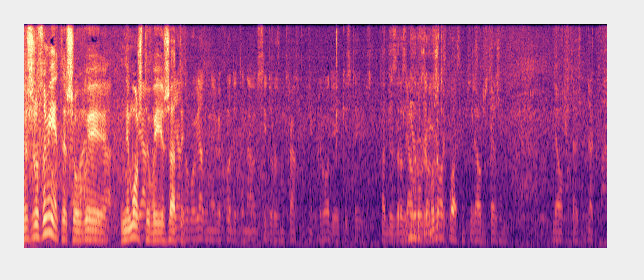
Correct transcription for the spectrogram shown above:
Ви ж розумієте, що ви Я не можете зобов'язаний- виїжджати. Я зобов'язаний виходити на всі дорожньо-транспортні пригоди, які стаються. А без Для разрядного оружия можете? Для обстеження. Для обстеження. Дякую.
